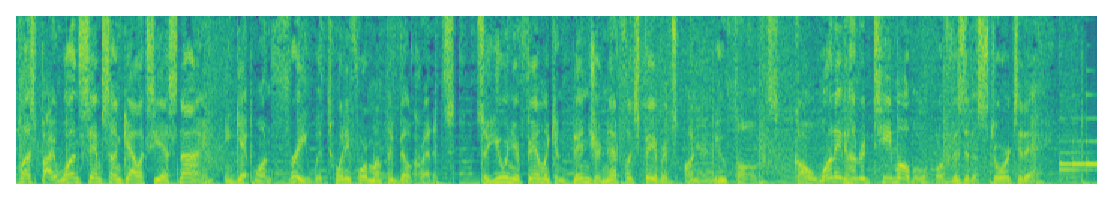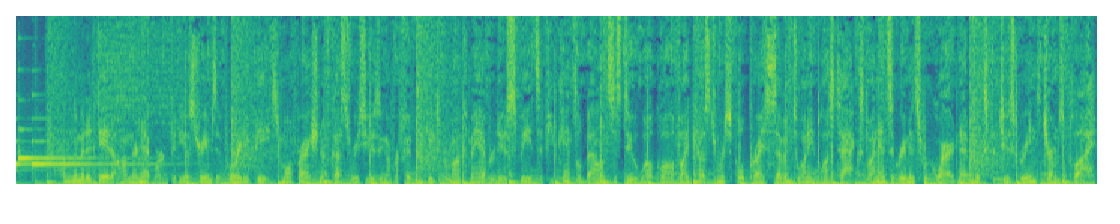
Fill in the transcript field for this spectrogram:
Plus, buy one Samsung Galaxy S9 and get one free with 24 monthly bill credits. So you and your family can binge your Netflix favorites on your new phones. Call 1 800 T Mobile or visit a store today. Unlimited data on their network. Video streams at 480p. Small fraction of customers using over 50 gigs per month may have reduced speeds. If you cancel, balances due. Well qualified customers, full price, 720 plus tax. Finance agreements required. Netflix for two screens. Terms apply.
